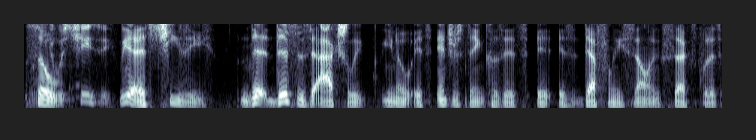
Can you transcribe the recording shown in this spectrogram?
So it was cheesy. yeah, it's cheesy. Th- this is actually, you know, it's interesting because it's it is definitely selling sex, but it's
